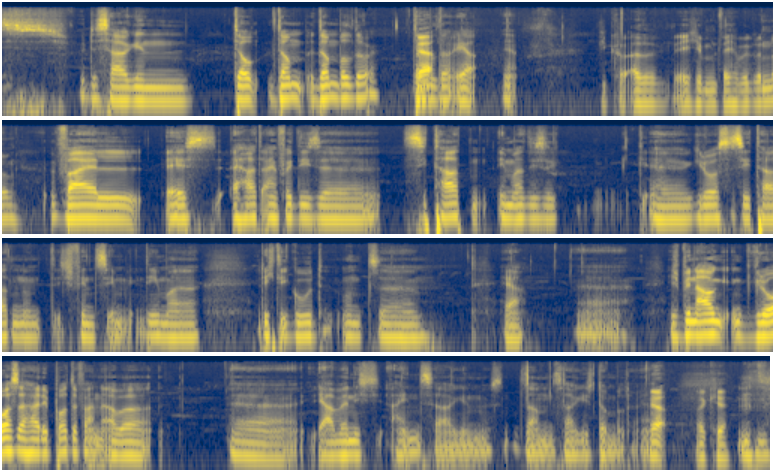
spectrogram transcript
ich würde sagen Dum Dum Dumbledore. Dumbledore, ja. ja, ja. Wie, also welche, mit welcher Begründung? Weil es, er hat einfach diese Zitaten, immer diese äh, große Zitaten und ich finde es immer richtig gut. Und äh, ja, äh, ich bin auch ein großer Harry Potter-Fan, aber äh, ja, wenn ich eins sagen muss, dann sage ich Dumbledore. Ja, ja okay. Mhm.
